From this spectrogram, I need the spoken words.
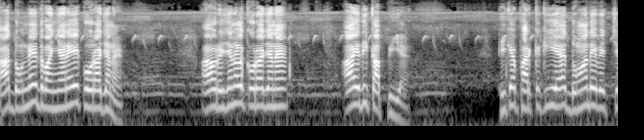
ਆ ਦੋਨੇ ਦਵਾਈਆਂ ਨੇ ਇਹ ਕੋਰਾਜਨ ਹੈ। ਆ ਓਰੀਜਨਲ ਕੋਰਾਜਨ ਹੈ। ਆ ਇਹਦੀ ਕਾਪੀ ਹੈ। ਠੀਕ ਹੈ, ਫ਼ਰਕ ਕੀ ਹੈ? ਦੋਵਾਂ ਦੇ ਵਿੱਚ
